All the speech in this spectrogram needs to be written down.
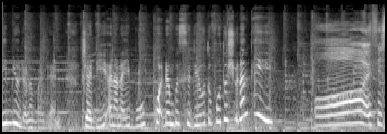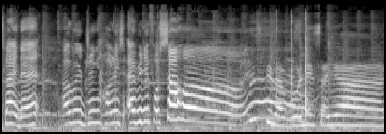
imun dalam badan. Jadi anak-anak ibu kuat dan bersedia untuk photoshoot nanti. Oh, if it's like that, I will drink Horlicks every day for sahur. Yeah. Mestilah boleh sayang.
